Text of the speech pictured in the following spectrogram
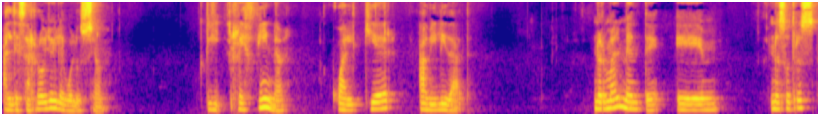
al desarrollo y la evolución y refina cualquier habilidad. Normalmente em, nosotros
